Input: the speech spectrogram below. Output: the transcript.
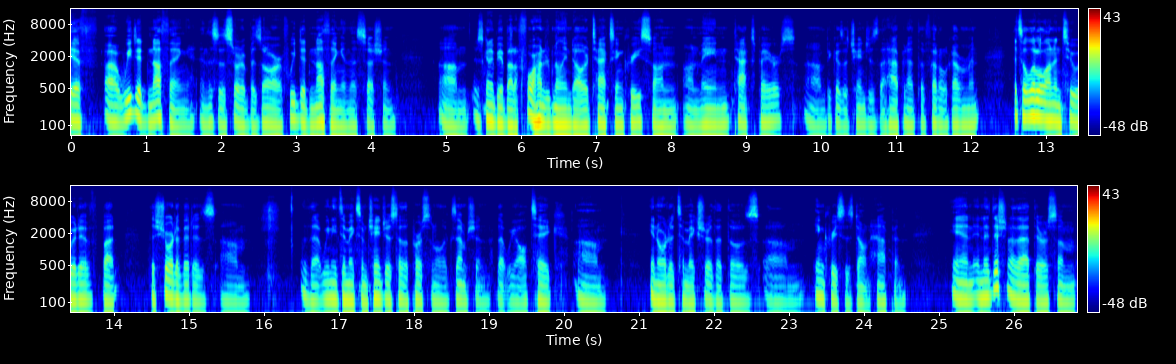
If uh, we did nothing, and this is sort of bizarre, if we did nothing in this session, um, there's going to be about a $400 million tax increase on, on Maine taxpayers um, because of changes that happen at the federal government. It's a little unintuitive, but the short of it is um, that we need to make some changes to the personal exemption that we all take um, in order to make sure that those um, increases don't happen. And in addition to that, there are some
